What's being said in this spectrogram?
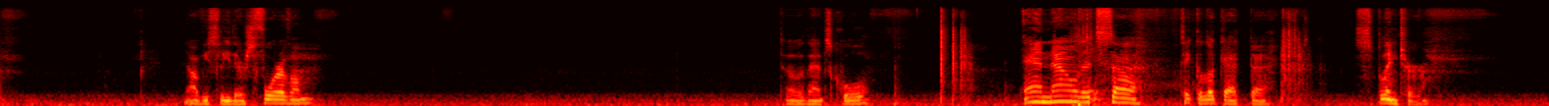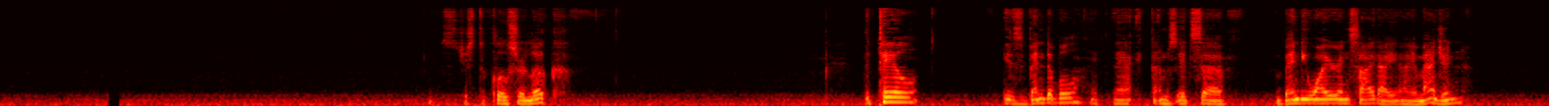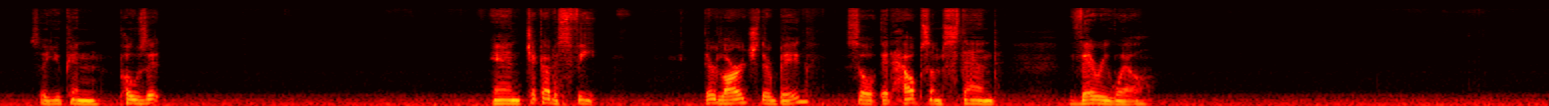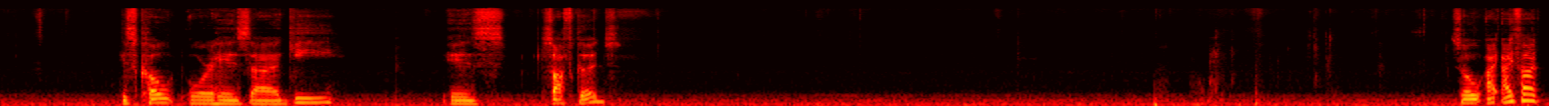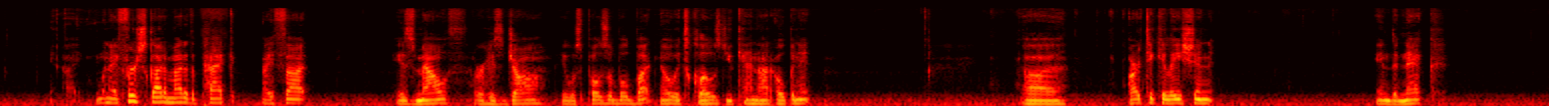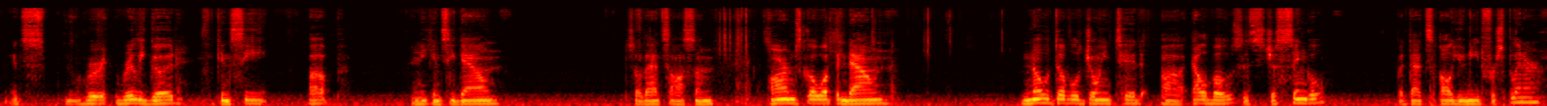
Obviously there's four of them. So that's cool. And now let's uh, take a look at uh, Splinter. Just a closer look. The tail is bendable. It, it comes. It's a bendy wire inside, I, I imagine. So you can pose it. And check out his feet. They're large, they're big, so it helps them stand very well. His coat or his uh, gi is soft goods. So I, I thought, when I first got him out of the pack, I thought his mouth or his jaw, it was posable, but no, it's closed. You cannot open it. Uh, articulation in the neck, it's re really good. You can see up and he can see down. So that's awesome. Arms go up and down. No double jointed uh, elbows. It's just single. But that's all you need for Splinter.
